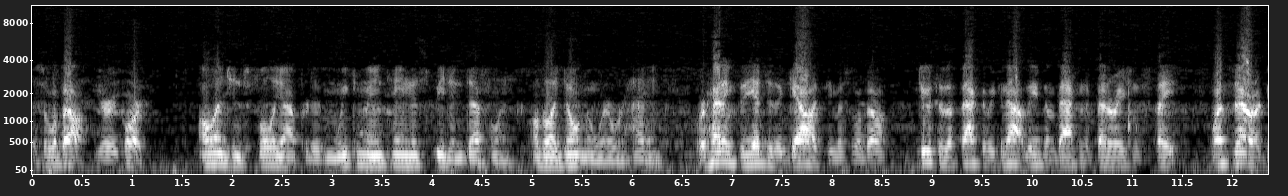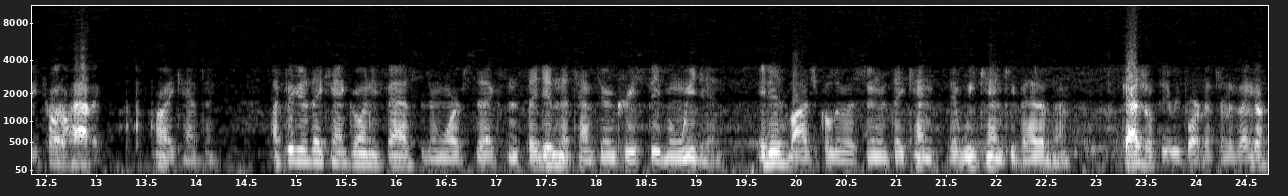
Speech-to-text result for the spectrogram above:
Mr. LaBelle, your report. All engines fully operative, and we can maintain this speed indefinitely, although I don't know where we're heading. We're heading to the edge of the galaxy, Mr. LaBelle, due to the fact that we cannot lead them back into Federation space. Once there, it would be total havoc. All right, Captain. I figure they can't go any faster than Warp 6, since they didn't attempt to increase speed when we did. It is logical to assume that they can that we can keep ahead of them. Casualty report, Mr. Mazinga.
